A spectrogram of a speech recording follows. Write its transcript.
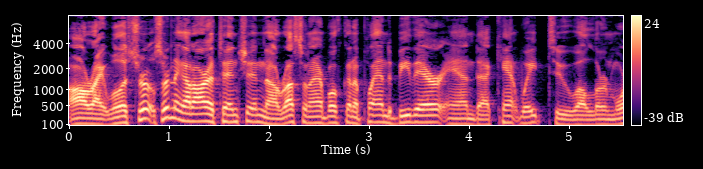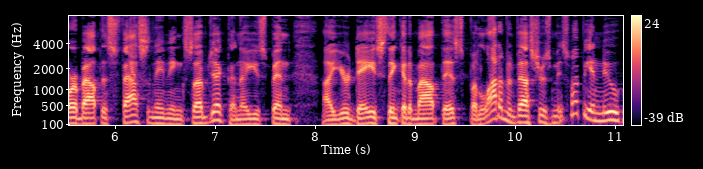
All right. Well, it's certainly got our attention. Uh, Russ and I are both going to plan to be there and uh, can't wait to uh, learn more about this fascinating subject. I know you spend uh, your days thinking about this, but a lot of investors, this might be a new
